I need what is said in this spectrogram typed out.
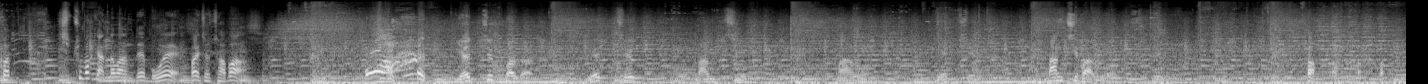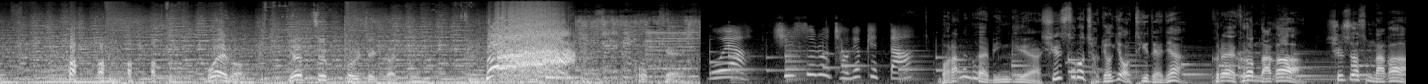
컷. 10초밖에 안 남았는데 뭐해? 빨리 저 잡아. 우와 예측 박아 예측 망치 방어. 예측 망치 방어. 뭐야 이거? 예측 돌진까지. 아! 오케이 실수로 저격했다. 뭐라는 거야 민규야? 실수로 저격이 어떻게 되냐? 그래 그럼 나가. 실수였으면 나가.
